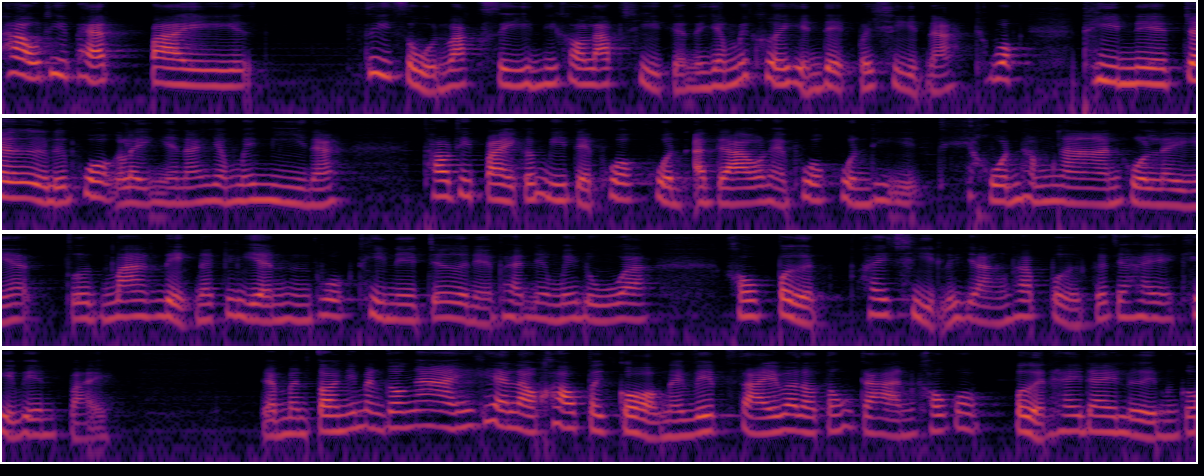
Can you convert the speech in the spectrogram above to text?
เท่าที่แพทไปที่ศูนย์วัคซีนที่เขารับฉีดกันเนยยังไม่เคยเห็นเด็กไปฉีดนะพวกทีเนเจอร์หรือพวกอะไรเงี้ยนะยังไม่มีนะ เท่าที่ไปก็มีแต่พวกคนอดัลเนี่ยพวกคนที่คนทำงานคนอะไรเงี้ยส่วนมากเด็กนักเรียนพวกทีเนเจอร์เนี่ยแพทย์ยังไม่รู้ว่าเขาเปิดให้ฉีดหรือยัง ถ้าเปิดก็จะให้เคเว่นไป แต่มันตอนนี้มันก็ง่ายแค่เราเข้าไปกรอกในเว็บไซต์ว่าเราต้องการเขาก็เปิดให้ได้เลย มันก็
